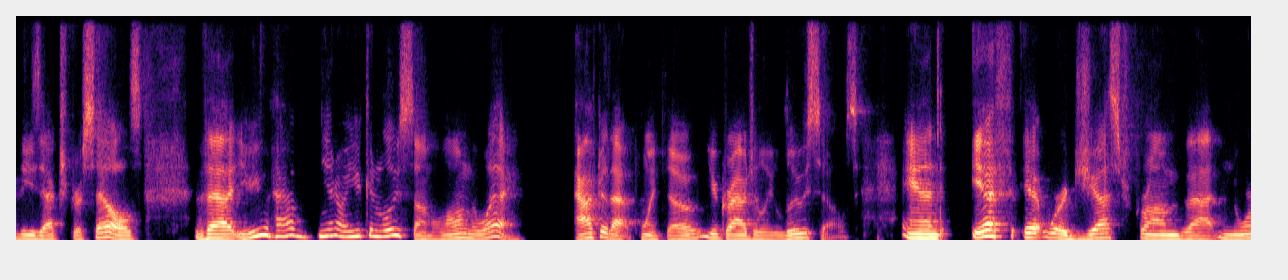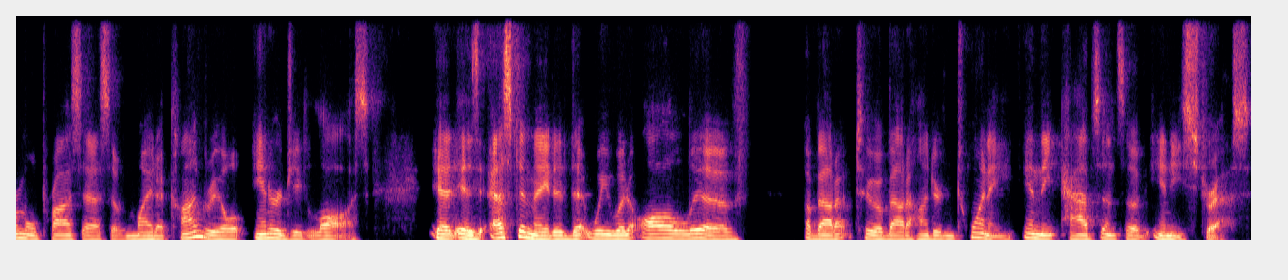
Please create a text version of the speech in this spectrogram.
these extra cells that you have, you know, you can lose some along the way. After that point though, you gradually lose cells. And if it were just from that normal process of mitochondrial energy loss, it is estimated that we would all live about to about 120 in the absence of any stress.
